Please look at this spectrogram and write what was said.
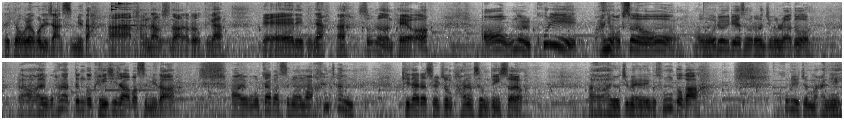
그렇게 오래 걸리지 않습니다. 아, 강남 순환으로 그냥 내리 그냥 아, 쏘면 돼요. 어, 오늘 콜이 많이 없어요. 어, 월요일이라서 그런지 몰라도 야, 이거 하나 뜬 거 괜시 잡았습니다. 아, 이거 못 잡았으면 막 한참 기다렸을 좀 가능성도 있어요. 아, 요즘에 이거 송도가 콜이 좀 많이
